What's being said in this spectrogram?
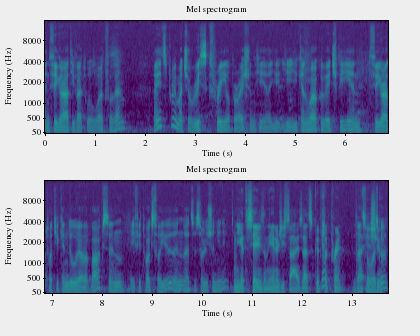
and figure out if that will work for them. And it's pretty much a risk-free operation here. You, you, you can work with HP and figure out what you can do with a box, and if it works for you, then that's the solution you need. And you get the savings on the energy side, so that's a good Yeah, footprint. uh, That's always issue. good.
